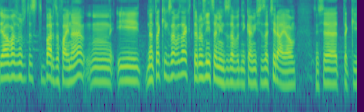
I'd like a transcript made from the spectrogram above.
ja uważam, że to jest bardzo fajne mm, i na takich zawodach te różnice między zawodnikami się zacierają. W sensie taki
